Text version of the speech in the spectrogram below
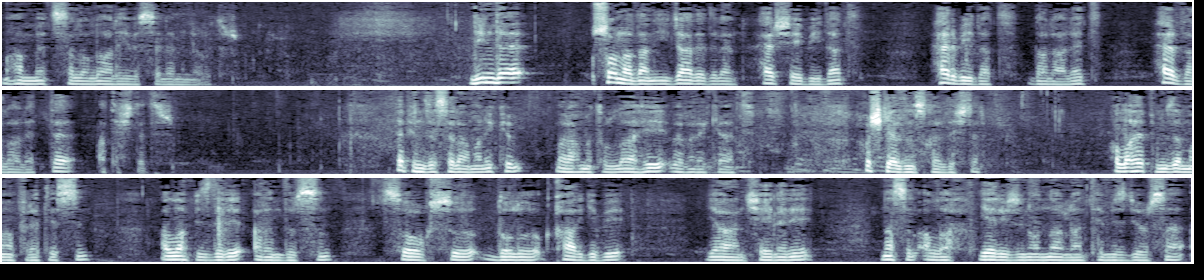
Muhammed sallallahu aleyhi ve sellemin yoludur. Dinde sonradan icat edilen her şey bidat, her bidat dalalet, her dalalette ateştedir. Hepinize selamun aleyküm ve rahmetullahi ve berekat. Hoş geldiniz kardeşler. Allah hepimize mağfiret etsin. Allah bizleri arındırsın soğuk su, dolu, kar gibi yağan şeyleri nasıl Allah yeryüzünü onlarla temizliyorsa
